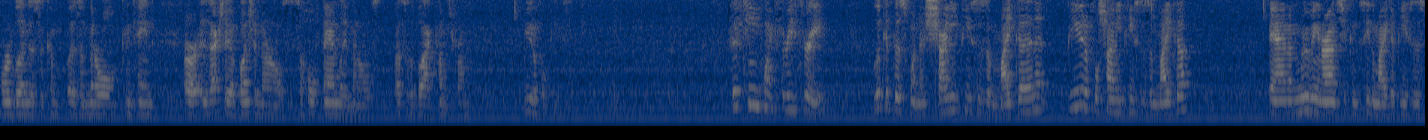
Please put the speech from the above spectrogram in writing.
Hornblende is a, is a mineral contained, or is actually a bunch of minerals. It's a whole family of minerals. That's where the black comes from. Beautiful piece. 15.33, look at this one, has shiny pieces of mica in it. Beautiful shiny pieces of mica. And I'm moving it around so you can see the mica pieces.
